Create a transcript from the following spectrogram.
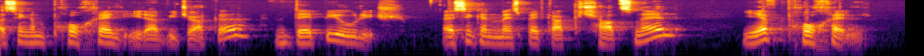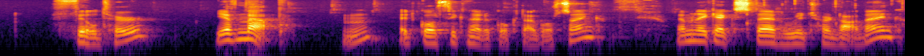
այսինքն փոխել իր վիճակը դեպի ուրիշ։ Այսինքն մեզ պետքա քչացնել եւ փոխել filter եւ map։ Հմ, այդ գործիքները կօգտագործենք։ Ուրեմն եկեք ստեղ return անենք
